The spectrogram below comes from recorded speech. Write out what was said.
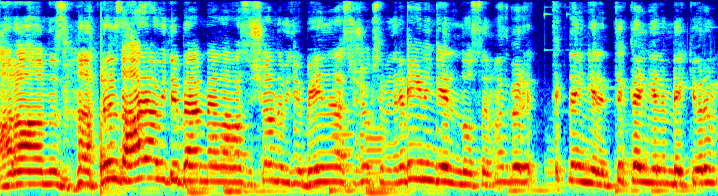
Aranızda. Aranızda hala videoyu beğenmeyenler varsa şu anda videoyu beğenirlerse çok sevinirim. Beğenin gelin dostlarım. Hadi böyle tıklayın gelin tıklayın gelin bekliyorum.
